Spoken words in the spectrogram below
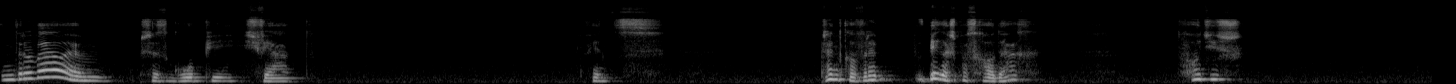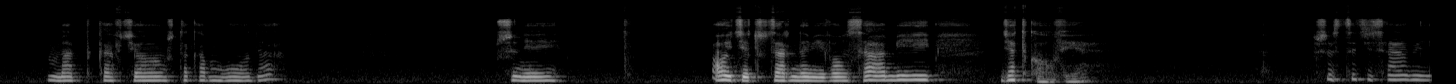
Wędrowałem przez głupi świat. Więc prędko wbiegasz po schodach, wchodzisz. Matka wciąż taka młoda. Przy niej ojciec z czarnymi wąsami, dziadkowie. Wszyscy ci sami.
